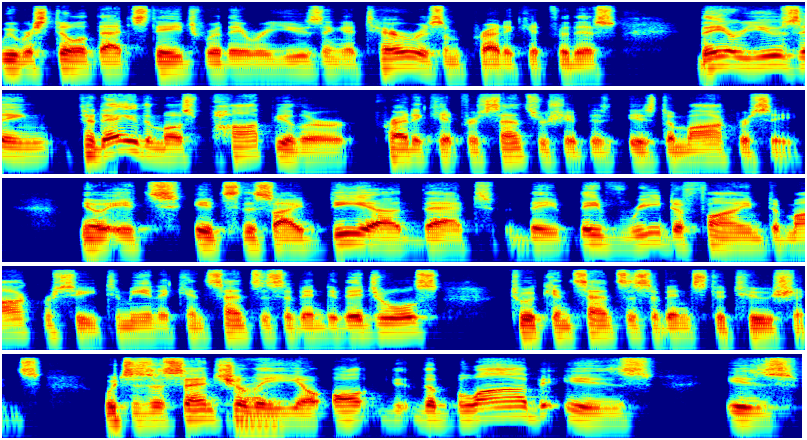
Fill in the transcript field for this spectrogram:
we were still at that stage where they were using a terrorism predicate for this. They are using today the most popular predicate for censorship is, is democracy. You know, it's it's this idea that they they've redefined democracy to mean a consensus of individuals to a consensus of institutions which is essentially right. you know all the blob is is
